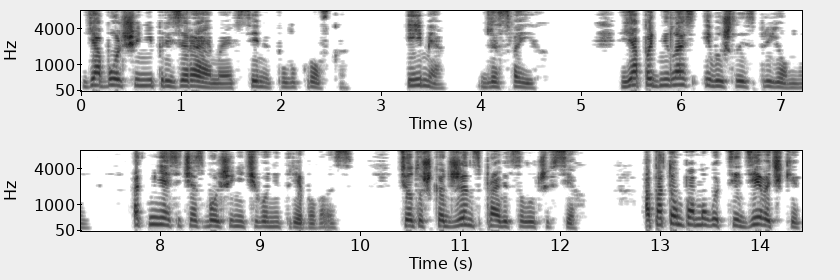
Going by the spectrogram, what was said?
Я больше не презираемая всеми полукровка. Имя для своих. Я поднялась и вышла из приемной. От меня сейчас больше ничего не требовалось. Тетушка Джен справится лучше всех. А потом помогут те девочки,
